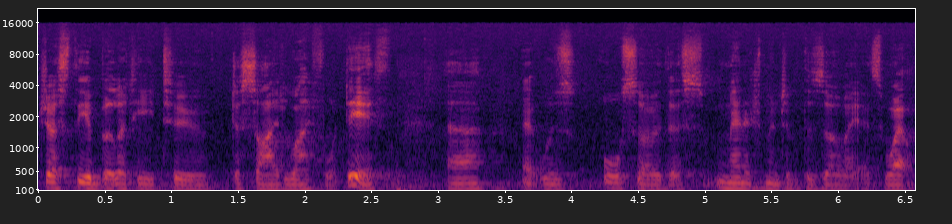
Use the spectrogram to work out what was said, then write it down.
just the ability to decide life or death, uh, it was also this management of the Zoe as well.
